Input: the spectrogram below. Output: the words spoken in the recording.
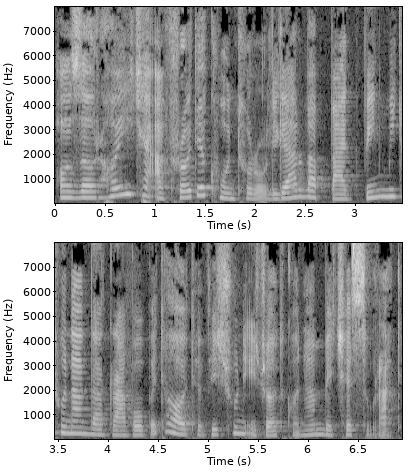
آزارهایی که افراد کنترلگر و بدبین می‌تونن در روابط عاطفیشون ایجاد کنن به چه صورت؟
